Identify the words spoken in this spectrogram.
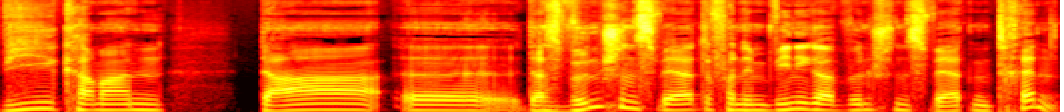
wie kann man da äh, das Wünschenswerte von dem weniger Wünschenswerten trennen?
